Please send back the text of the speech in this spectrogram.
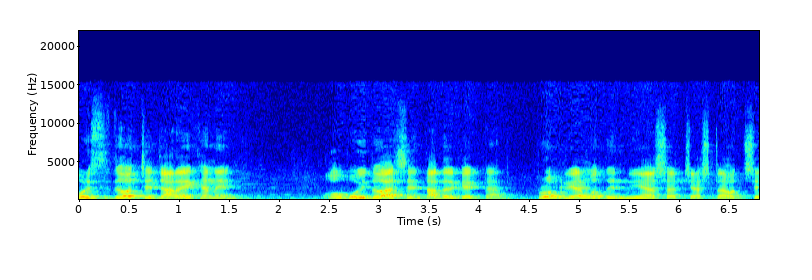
পরিস্থিতি হচ্ছে, যারা এখানে অবৈধ আছেন, তাদেরকে একটা প্রক্রিয়ার মধ্যে নিয়ে আসার চেষ্টা হচ্ছে।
